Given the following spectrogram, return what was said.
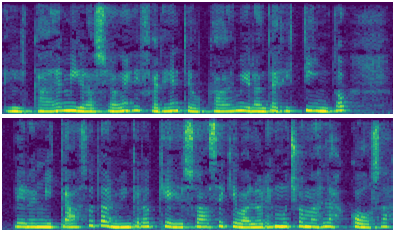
el, cada emigración es diferente o cada emigrante es distinto, pero en mi caso también creo que eso hace que valores mucho más las cosas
